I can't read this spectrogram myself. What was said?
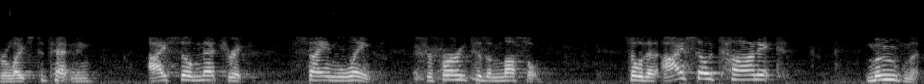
relates to tetany. Isometric, same length. It's referring to the muscle. So with an isotonic movement,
